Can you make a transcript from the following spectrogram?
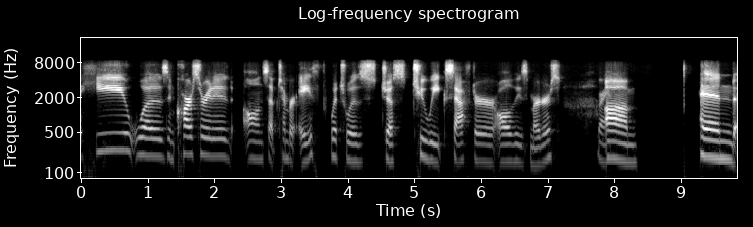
he was incarcerated on September 8th, which was just 2 weeks after all of these murders. Right. Um, and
